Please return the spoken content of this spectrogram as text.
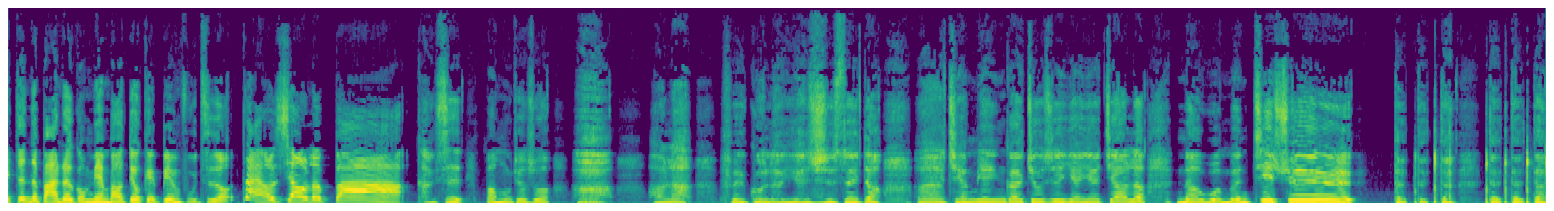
还真的把热狗面包丢给蝙蝠吃哦，太好笑了吧？可是保姆就说啊。好了，飞过了岩石隧道，啊，前面应该就是爷爷家了。那我们继续，哒哒哒哒哒哒，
